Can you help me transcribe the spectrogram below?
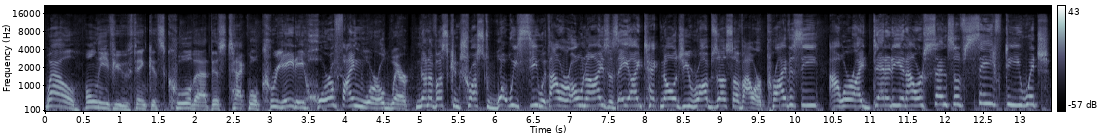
Well, only if you think it's cool that this tech will create a horrifying world where none of us can trust what we see with our own eyes as AI technology robs us of our privacy, our identity, and our sense of safety, which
